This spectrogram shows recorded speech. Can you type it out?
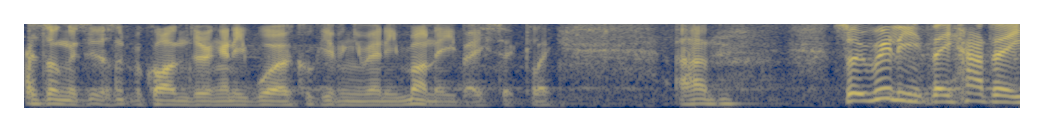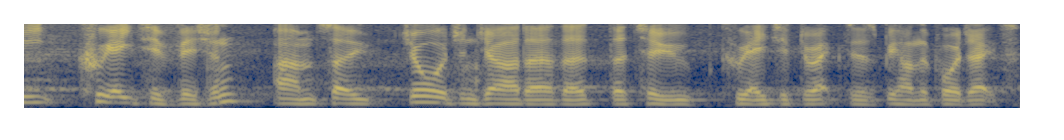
as long as it doesn't require them doing any work or giving you any money, basically. Um, so really, they had a creative vision. Um, so George and Jada, the, the two creative directors behind the project,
